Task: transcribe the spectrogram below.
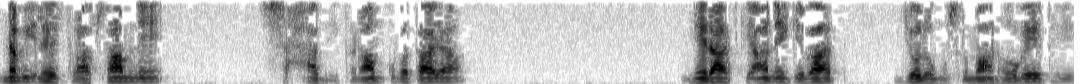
نبی علیہ السلام نے صحابی کرام کو بتایا میراج کے آنے کے بعد جو لوگ مسلمان ہو گئے تھے،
